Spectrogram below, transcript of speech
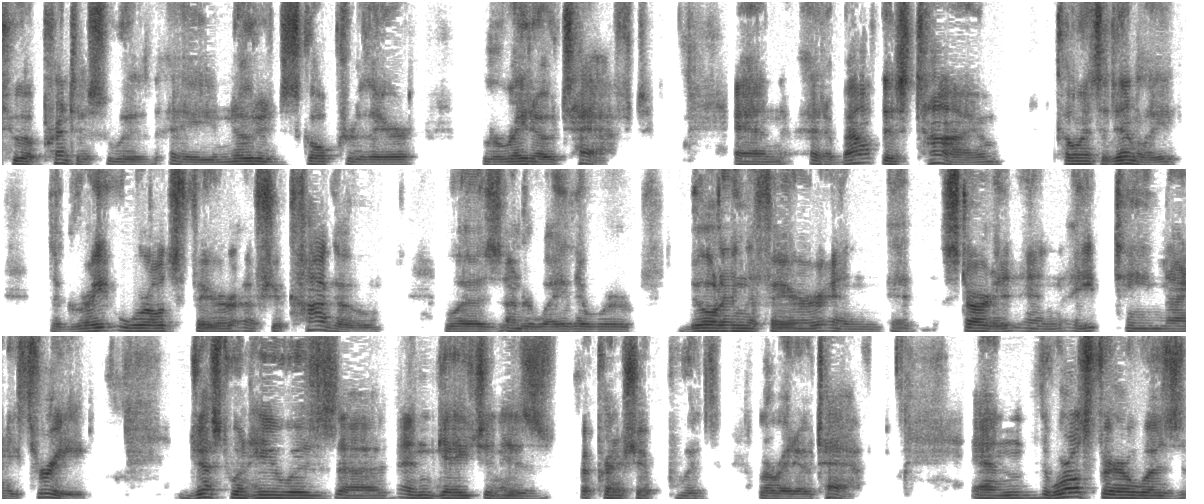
to apprentice with a noted sculptor there, Lorado Taft. And at about this time, coincidentally, the Great World's Fair of Chicago was underway. They were building the fair and it started in 1893, just when he was uh, engaged in his apprenticeship with Lorado Taft. And the World's Fair was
